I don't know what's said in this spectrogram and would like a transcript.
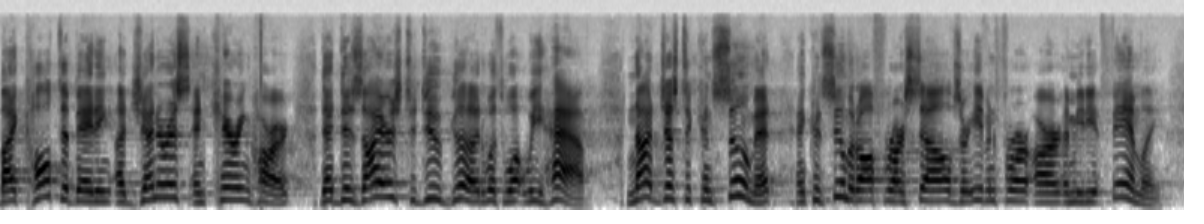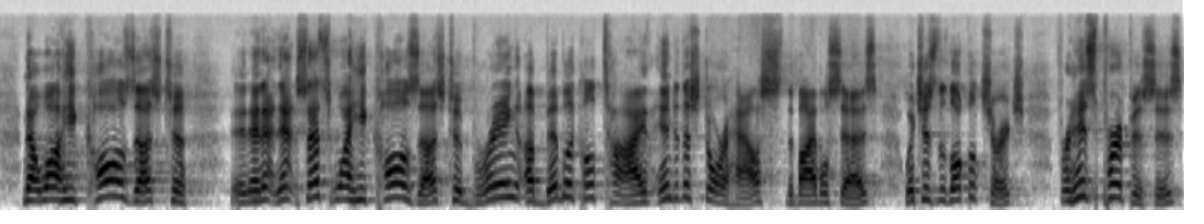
by cultivating a generous and caring heart that desires to do good with what we have, not just to consume it and consume it all for ourselves or even for our immediate family. Now, while He calls us to and that's, that's why he calls us to bring a biblical tithe into the storehouse, the Bible says, which is the local church, for his purposes.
